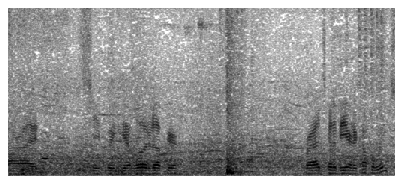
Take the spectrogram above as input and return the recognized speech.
All right, let's see if we can get loaded up here. Brad's going to be here in a couple weeks.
